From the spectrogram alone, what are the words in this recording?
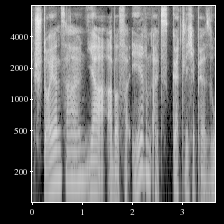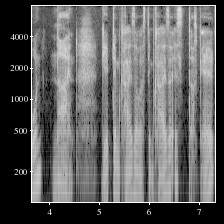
Steuern zahlen? Ja, aber verehren als göttliche Person? Nein. Gebt dem Kaiser, was dem Kaiser ist, das Geld,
